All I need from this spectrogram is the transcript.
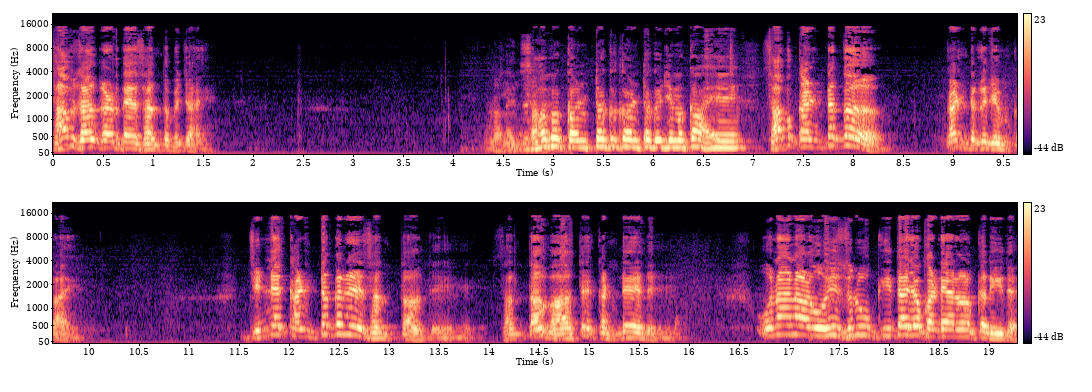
ਸਭ ਸੰਕਟ ਤੇ ਸੰਤ ਬਚਾਏ। ਸਭ ਕੰਟਕ ਕੰਟਕ ਜਿਮਕਾਏ। ਸਭ ਕੰਟਕ ਕੰਟਕ ਜਿਮਕਾਏ। ਜਿੰਨੇ ਕੰਟਕ ਨੇ ਸੰਤਾਂ ਦੇ ਸੰਤਾਂ ਵਾਸਤੇ ਕੰਡੇ ਨੇ। ਉਹਨਾਂ ਨਾਲ ਉਹੀ ਸਲੂਕ ਕੀਤਾ ਜੋ ਕੰਡਿਆਂ ਨਾਲ ਕਰੀਦਾ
